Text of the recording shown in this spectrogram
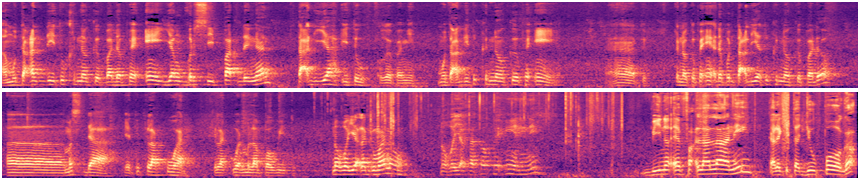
uh, mutaaddi itu kena kepada fa'il yang bersifat dengan ta'diyah itu orang panggil. Mutaaddi itu kena ke fa'il ha tu. Kena ke fa'il adapun ta'diyah itu kena kepada uh, masdar iaitu kelakuan. Kelakuan melampaui itu nak royak lagu mana? Nak royak kata fa'il ini? Bina fa'lala ni kalau kita jumpa gak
